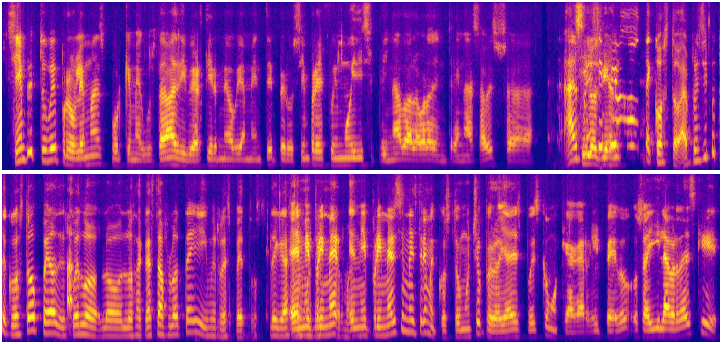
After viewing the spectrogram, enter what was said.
siempre tuve problemas porque me gustaba divertirme, obviamente, pero siempre fui muy disciplinado a la hora de entrenar, ¿sabes? O sea, Al sí principio viernes- te costó, al principio te costó, pero después lo, lo, lo sacaste a flote y mis respetos. En mi, primer, en mi primer semestre me costó mucho, pero ya después como que agarré el pedo. O sea, y la verdad es que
